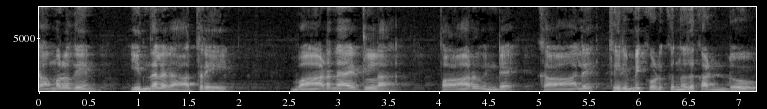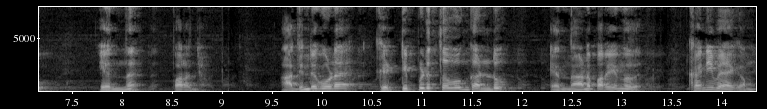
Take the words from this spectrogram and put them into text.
കമറുദ്ദീൻ ഇന്നലെ രാത്രി വാർഡനായിട്ടുള്ള പാറുവിന്റെ കാൽ തിരുമ്മിക്കൊടുക്കുന്നത് കണ്ടു എന്ന് പറഞ്ഞു. അതിന്റെ കൂടെ കെട്ടിപ്പിടുത്തവും കണ്ടു എന്നാണ് പറയുന്നത്. കനിവേഗം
